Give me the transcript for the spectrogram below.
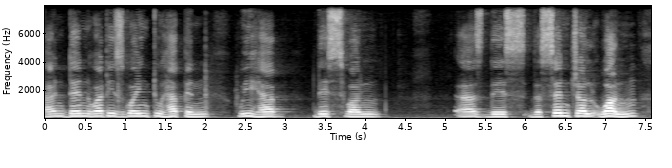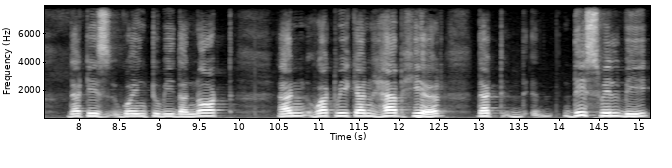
And then what is going to happen? We have this one as this the central one that is going to be the north. And what we can have here that this will be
